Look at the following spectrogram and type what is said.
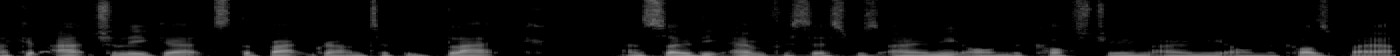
I could actually get the background to be black and so the emphasis was only on the costume, only on the cosplayer.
